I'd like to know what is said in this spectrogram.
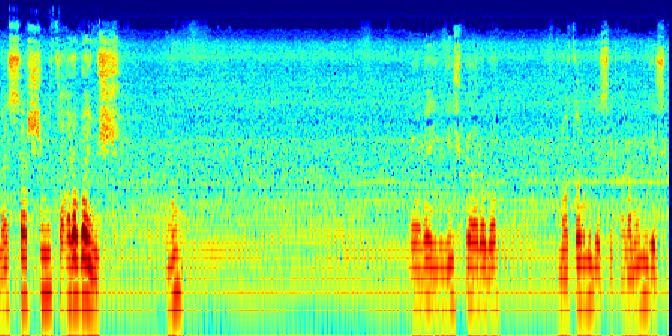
Messerschmitt arabaymış. Hı? Böyle ilginç bir araba. Motor mu desek, araba mı desek?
